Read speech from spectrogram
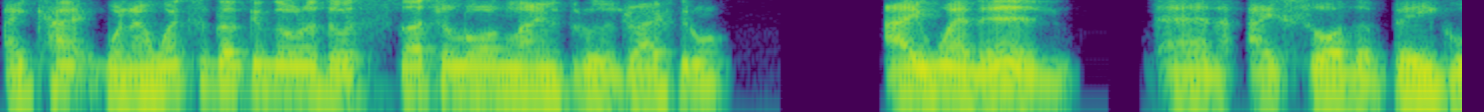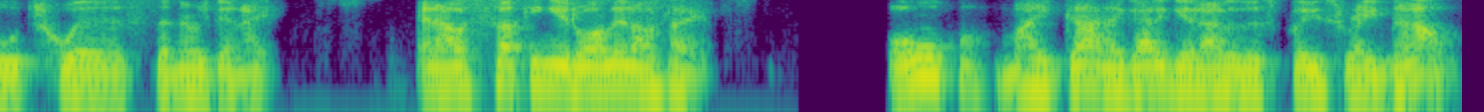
I can't when I went to Dunkin' Donuts, there was such a long line through the drive-through. I went in and I saw the bagel twist and everything. I and I was sucking it all in. I was like, oh my god, I gotta get out of this place right now.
